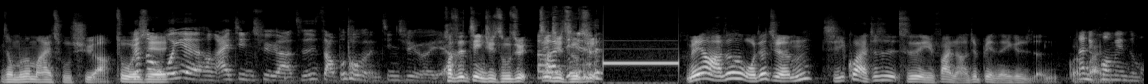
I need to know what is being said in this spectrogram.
你怎么那么爱出去啊？做一些我也很爱进去啊，只是找不同人进去而已、啊。或者进去出去，进去出去。没有啊，就是我就觉得嗯奇怪，就是吃了一饭，然后就变成一个人。怪那你后面怎么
